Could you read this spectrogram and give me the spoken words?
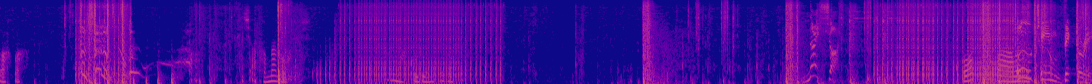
Bak bak. Hiç arkamdan dolaşmış. Allah koduğumuza bak. Nice shot. Hoppa. Blue team victory.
